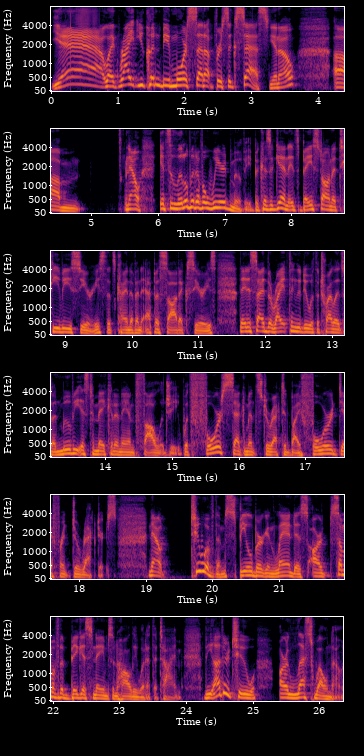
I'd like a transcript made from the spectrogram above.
yeah, like, right? You couldn't be more set up for success, you know? Um, now, it's a little bit of a weird movie because, again, it's based on a TV series that's kind of an episodic series. They decide the right thing to do with the Twilight Zone movie is to make it an anthology with four segments directed by four different directors. Now, Two of them, Spielberg and Landis, are some of the biggest names in Hollywood at the time. The other two are less well known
